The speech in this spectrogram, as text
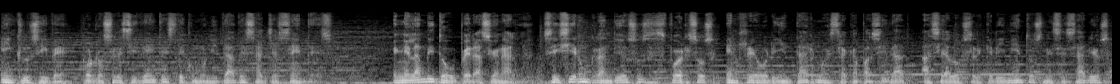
e inclusive por los residentes de comunidades adyacentes, en el ámbito operacional, se hicieron grandiosos esfuerzos en reorientar nuestra capacidad hacia los requerimientos necesarios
